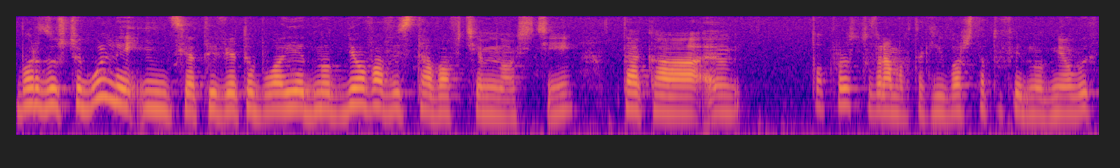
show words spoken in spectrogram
bardzo szczególnej inicjatywie. To była jednodniowa wystawa w ciemności, taka po prostu w ramach takich warsztatów jednodniowych.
